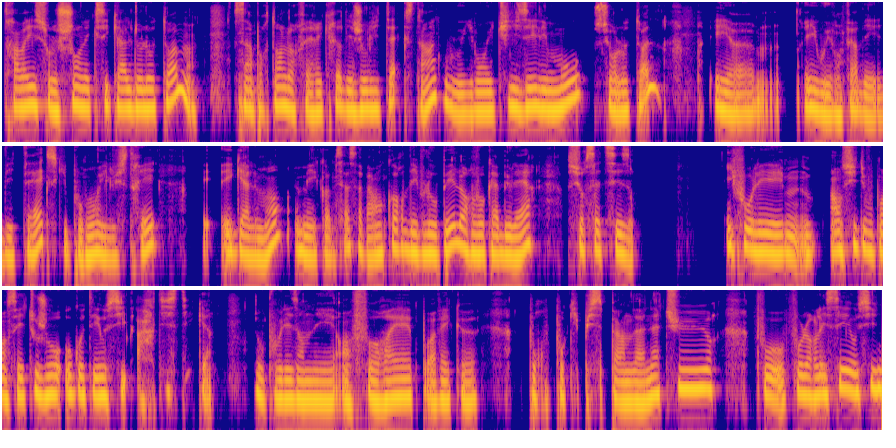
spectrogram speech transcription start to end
travailler sur le champ lexical de l'automne. C'est important de leur faire écrire des jolis textes, hein, où ils vont utiliser les mots sur l'automne et, euh, et, où ils vont faire des, des textes qui pourront illustrer également, mais comme ça, ça va encore développer leur vocabulaire sur cette saison. Il faut les. Ensuite, vous pensez toujours au côté aussi artistique. Vous pouvez les emmener en forêt avec euh, pour, pour qu'ils puissent peindre la nature. Faut, faut, leur laisser aussi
